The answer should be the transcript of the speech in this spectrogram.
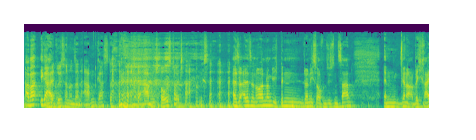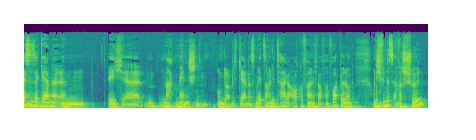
Aber Liebe egal, Grüße an unseren Abendgast, Abendhost heute Abend. also alles in Ordnung. Ich bin doch nicht so auf dem süßen Zahn. Ähm, genau, aber ich reise sehr gerne. Ähm, ich äh, mag Menschen unglaublich gerne. Das ist mir jetzt noch in die Tage aufgefallen. Ich war auf einer Fortbildung und ich finde es einfach schön,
